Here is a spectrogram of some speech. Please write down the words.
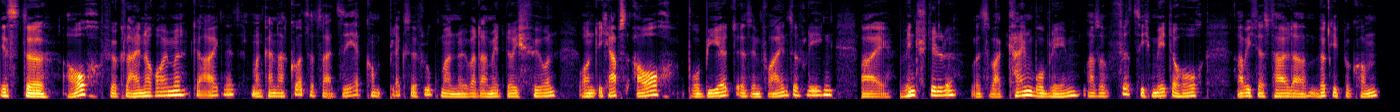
ist äh, auch für kleine Räume geeignet. Man kann nach kurzer Zeit sehr komplexe Flugmanöver damit durchführen. Und ich habe es auch probiert, es im Freien zu fliegen. Bei Windstille, es war kein Problem. Also 40 Meter hoch habe ich das Teil da wirklich bekommen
